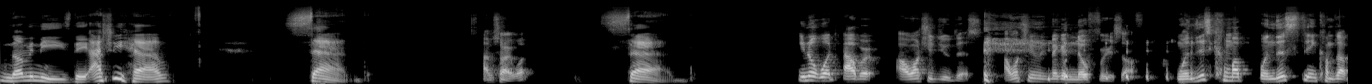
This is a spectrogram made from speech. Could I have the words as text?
nominees, they actually have sand. I'm sorry, what? Sand. You know what, Albert? I want you to do this. I want you to make a note for yourself. When this come up, when this thing comes up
